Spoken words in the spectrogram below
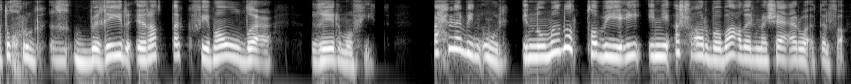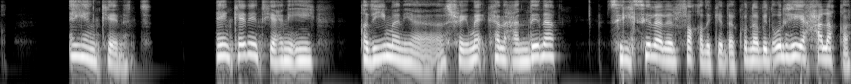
هتخرج بغير إرادتك في موضع غير مفيد. فإحنا بنقول إنه من الطبيعي إني أشعر ببعض المشاعر وقت الفقد أيا كانت. أيا كانت يعني إيه؟ قديما يا شيماء كان عندنا سلسلة للفقد كده. كنا بنقول هي حلقة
